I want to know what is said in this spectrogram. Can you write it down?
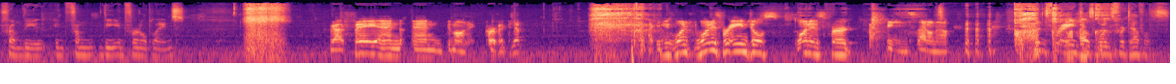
from the in, from the infernal planes. We got Fey and and demonic. Perfect. Yep. I can use one. One is for angels. One is for fiends. I don't know. One's for angels, one's for devils.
